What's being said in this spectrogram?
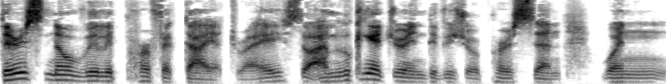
There is no really perfect diet right? So i'm looking at your individual person when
